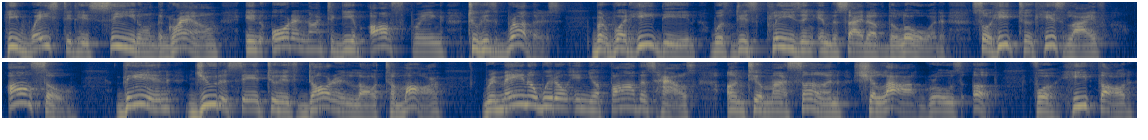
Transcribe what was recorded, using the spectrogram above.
he wasted his seed on the ground in order not to give offspring to his brothers. But what he did was displeasing in the sight of the Lord. So he took his life also. Then Judah said to his daughter in law Tamar, Remain a widow in your father's house until my son Shelah grows up. For he thought,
